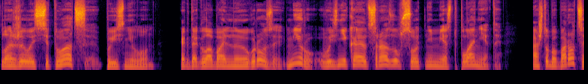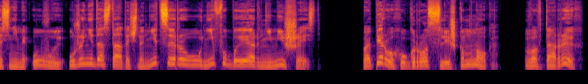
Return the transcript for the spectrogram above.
«Сложилась ситуация», — пояснил он, «когда глобальные угрозы миру возникают сразу в сотне мест планеты, а чтобы бороться с ними, увы, уже недостаточно ни ЦРУ, ни ФБР, ни Ми-6. Во-первых, угроз слишком много. Во-вторых,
